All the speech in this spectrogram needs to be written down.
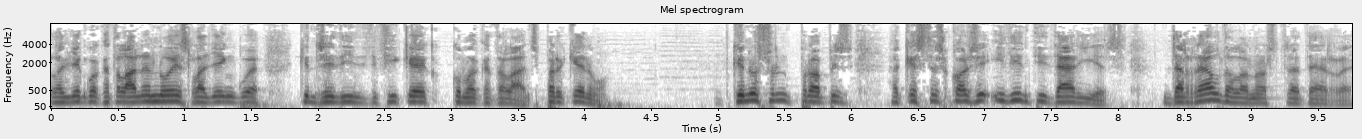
la llengua catalana no és la llengua que ens identifica com a catalans. Per què no? Que no són propis aquestes coses identitàries d'arrel de la nostra terra.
